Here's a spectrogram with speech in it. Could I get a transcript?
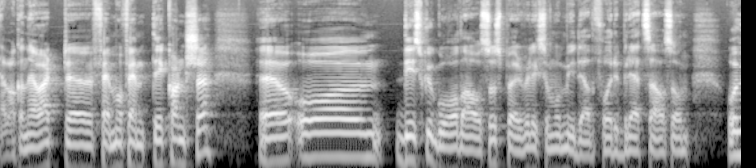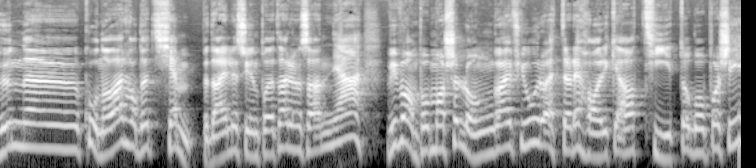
hva kan det ha vært, 55 eh, kanskje. Eh, og de skulle gå da, også, spør vi liksom hvor mye de hadde forberedt seg. Og sånn. Og hun, eh, kona der hadde et kjempedeilig syn på dette. her Hun sa nja, vi var med på Marcelonga i fjor, og etter det har ikke jeg hatt tid til å gå på ski,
